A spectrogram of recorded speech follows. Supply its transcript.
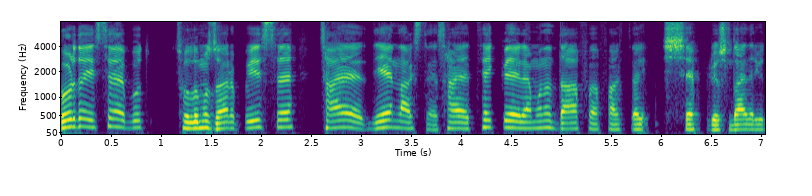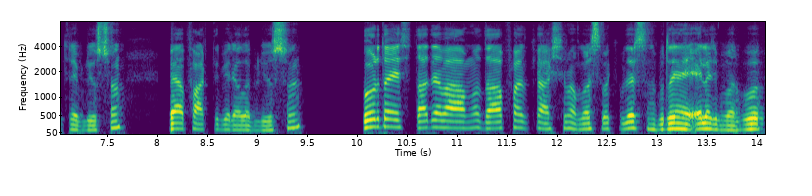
Burada ise bu tool'umuz var. Bu ise sadece diğerinin aksine sadece tek bir elemanı daha fa- farklı şey yapabiliyorsun. Daha ileri götürebiliyorsun. Veya farklı bir alabiliyorsun. Burada ise daha devamlı daha farklı araştırma bakabilirsiniz. Burada yine el acımı var. Bu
